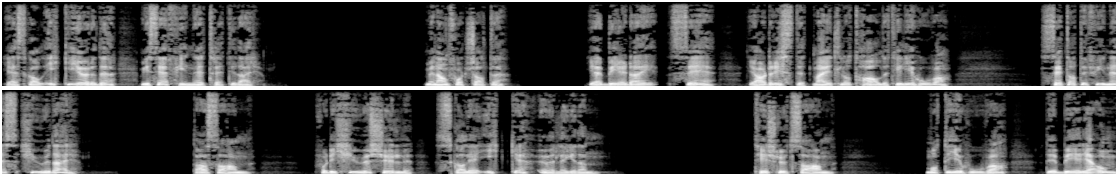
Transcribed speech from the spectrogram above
«Jeg skal ikke gjøre det hvis jeg finner 30 der.» Men han fortsatte, «Jeg ber deg, se, jeg har dristet meg til å tale til Jehova. Sett at det finnes 20 der.» Da sa han, «For de 20 skyld skal jeg ikke ødelegge den.» Til slutt sa han, «Måtte Jehova, det ber jeg om,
